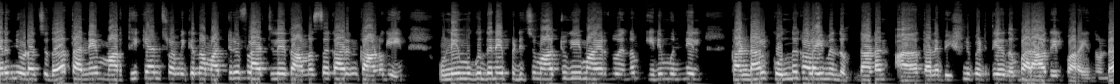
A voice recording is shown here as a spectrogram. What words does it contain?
എറിഞ്ഞുടച്ചത്. തന്നെ മർദ്ദിക്കാൻ ശ്രമിക്കുന്ന മറ്റൊരു ഫ്ളാറ്റിലെ താമസക്കാരൻ കാണുകയും ഉണ്ണി മുകുന്ദനെ പിടിച്ചു മാറ്റുകയുമായിരുന്നു എന്നും ഇനി മുന്നിൽ കണ്ടാൽ കൊന്നുകളയുമെന്നും നടൻ തന്നെ ഭീഷണിപ്പെടുത്തിയെന്നും പരാതിയിൽ പറയുന്നുണ്ട്.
